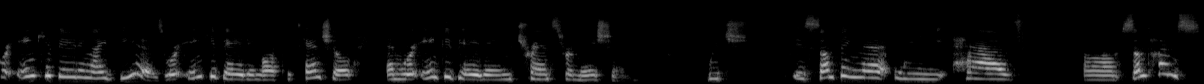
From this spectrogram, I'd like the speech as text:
We're incubating ideas, we're incubating our potential, and we're incubating transformation, which is something that we have um, sometimes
